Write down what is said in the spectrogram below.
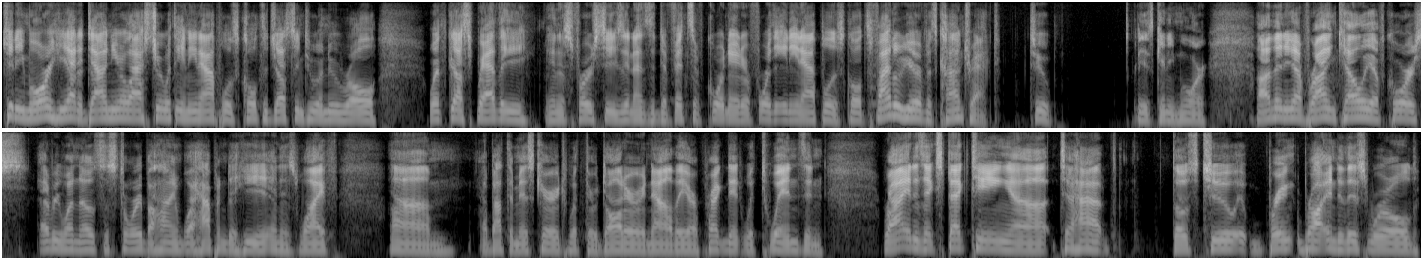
Kenny Moore, he had a down year last year with Indianapolis Colts adjusting to a new role with Gus Bradley in his first season as the defensive coordinator for the Indianapolis Colts. Final year of his contract, too, is Kenny Moore. Uh, then you have Ryan Kelly, of course. Everyone knows the story behind what happened to he and his wife um, about the miscarriage with their daughter, and now they are pregnant with twins. And Ryan is expecting uh, to have those two bring brought into this world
